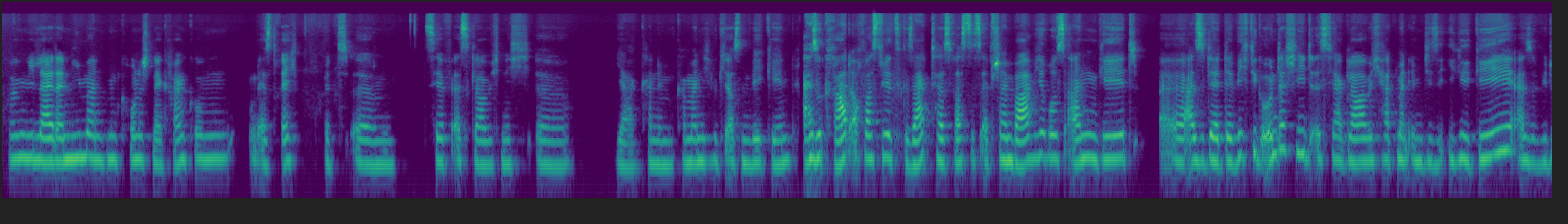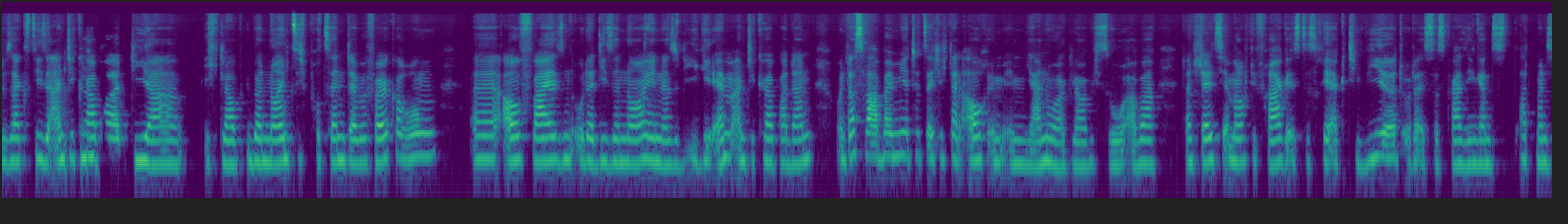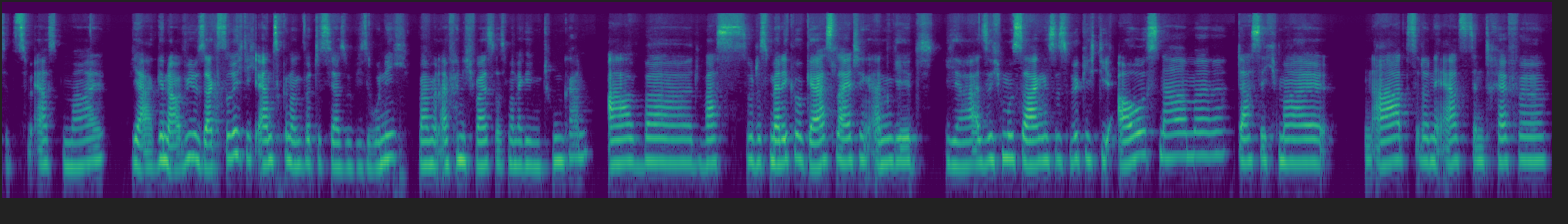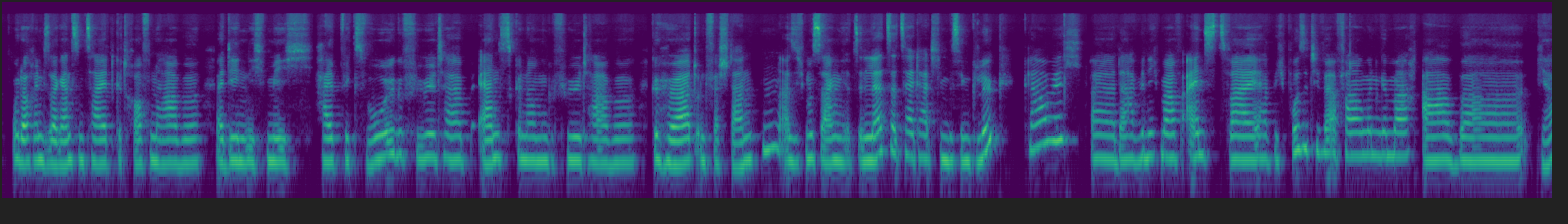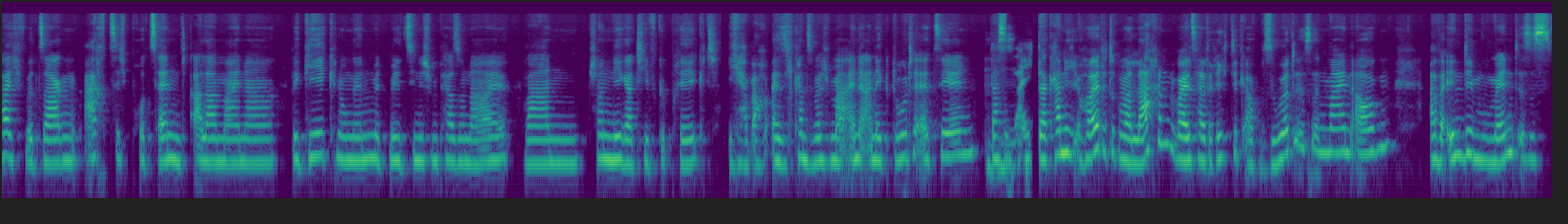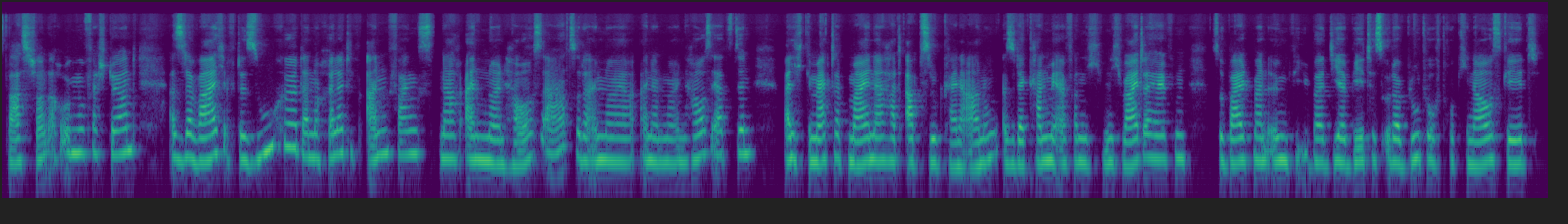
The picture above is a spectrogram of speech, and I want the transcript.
irgendwie leider niemand mit chronischen Erkrankungen und erst recht mit ähm, CFS, glaube ich, nicht äh, ja, kann, kann man nicht wirklich aus dem Weg gehen. Also gerade auch, was du jetzt gesagt hast, was das Epstein-Barr-Virus angeht, also der, der wichtige Unterschied ist ja, glaube ich, hat man eben diese IgG, also wie du sagst, diese Antikörper, die ja, ich glaube, über 90 Prozent der Bevölkerung äh, aufweisen oder diese neuen, also die IgM-Antikörper dann. Und das war bei mir tatsächlich dann auch im, im Januar, glaube ich, so. Aber dann stellt sich ja immer noch die Frage, ist das reaktiviert oder ist das quasi ein ganz, hat man es jetzt zum ersten Mal? Ja, genau, wie du sagst, so richtig ernst genommen wird es ja sowieso nicht, weil man einfach nicht weiß, was man dagegen tun kann. Aber was so das Medical Gaslighting angeht, ja, also ich muss sagen, es ist wirklich die Ausnahme, dass ich mal einen Arzt oder eine Ärztin treffe oder auch in dieser ganzen Zeit getroffen habe, bei denen ich mich halbwegs wohl gefühlt habe, ernst genommen gefühlt habe, gehört und verstanden. Also ich muss sagen, jetzt in letzter Zeit hatte ich ein bisschen Glück, glaube ich. Äh, da bin ich mal auf eins, zwei, habe ich positive Erfahrungen gemacht. Aber ja, ich würde sagen, 80 Prozent aller meiner Begegnungen mit medizinischem Personal waren schon negativ geprägt. Ich habe auch, also ich kann zum Beispiel mal eine Anekdote erzählen. Das mhm. ist eigentlich, da kann ich heute drüber lachen, weil es halt richtig absurd ist in meinen Augen. Aber in dem Moment ist es, war es schon auch irgendwo verstörend. Also da war ich auf der Suche, dann noch relativ anfangs nach einem neuen Hausarzt oder einer, neuer, einer neuen Hausärztin, weil ich gemerkt habe, meiner hat absolut keine Ahnung. Also der kann mir einfach nicht, nicht weiterhelfen. Sobald man irgendwie über Diabetes oder Bluthochdruck hinausgeht,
